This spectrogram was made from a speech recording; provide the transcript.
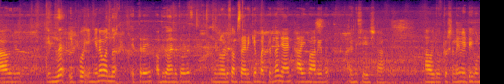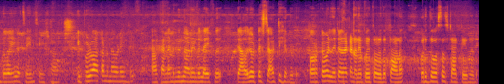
ആ ഒരു ഇന്ന് ഇപ്പോൾ ഇങ്ങനെ വന്ന് ഇത്രയും അഭിമാനത്തോടെ നിങ്ങളോട് സംസാരിക്കാൻ പറ്റുന്ന ഞാൻ ആയി മാറിയത് അതിന് ശേഷമാണ്. ആ ഒരു കൃഷ്ണനെ വീട്ടിൽ കൊണ്ടുപോയി വെച്ചതിന് ശേഷമാണ്. ഇപ്പോഴും ആ കണ്ണൻ അവിടെ ഉണ്ട് ആ കണ്ണനിൽ നിന്നാണ് എന്റെ ലൈഫ് രാവിലെ തൊട്ട് സ്റ്റാർട്ട് ചെയ്യുന്നത്. ഉറക്കം എഴുന്നേറ്റ് ആ കണ്ണനെ പോയി തൊഴുതിട്ടാണ് ഒരു ദിവസം സ്റ്റാർട്ട് ചെയ്യുന്നത്.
